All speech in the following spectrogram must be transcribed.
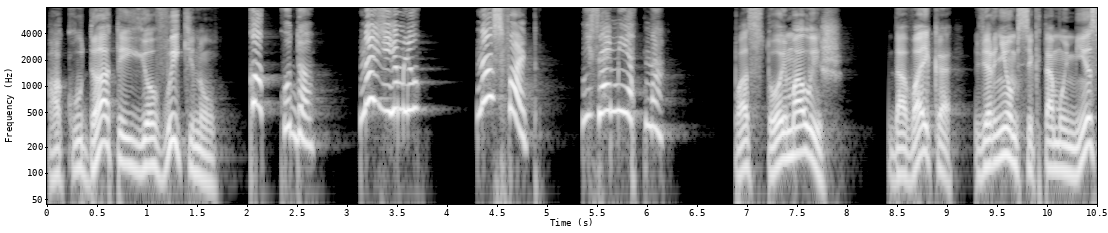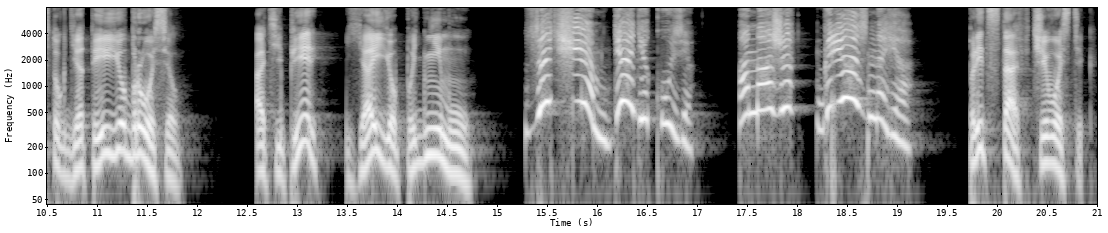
А куда ты ее выкинул? Как куда? На землю, на асфальт. Незаметно. Постой, малыш. Давай-ка вернемся к тому месту, где ты ее бросил. А теперь я ее подниму. Зачем, дядя Кузя? Она же грязная. Представь, Чевостик,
